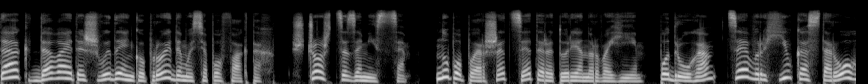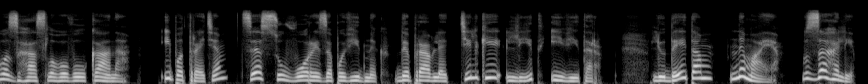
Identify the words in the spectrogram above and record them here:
Так, давайте швиденько пройдемося по фактах. Що ж це за місце? Ну, по-перше, це територія Норвегії. По-друге, це верхівка старого згаслого вулкана. І по-третє, це суворий заповідник, де правлять тільки лід і вітер. Людей там немає. Взагалі,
